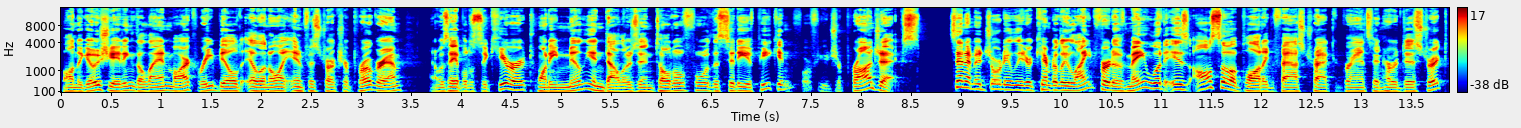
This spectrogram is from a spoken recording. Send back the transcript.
while negotiating the landmark Rebuild Illinois Infrastructure Program and was able to secure $20 million in total for the city of Pekin for future projects. Senate Majority Leader Kimberly Lightford of Maywood is also applauding fast track grants in her district,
